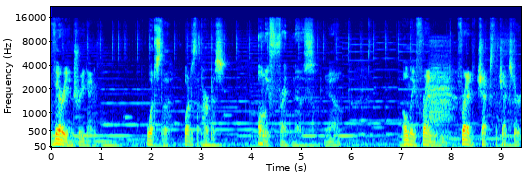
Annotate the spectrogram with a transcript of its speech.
Very intriguing. What's the what is the purpose? Only Fred knows. Yeah. Only Fred Fred Chex the checkster.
